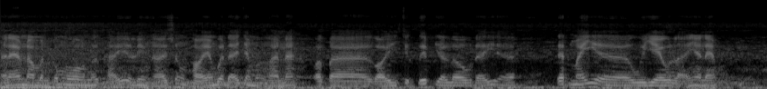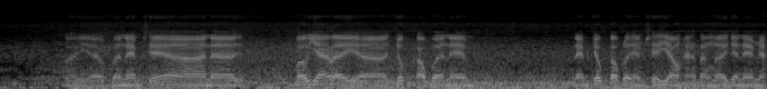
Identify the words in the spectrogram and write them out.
anh em nào mình có mua có thể liên hệ số điện thoại em có để cho màn hình á, hoặc là gọi trực tiếp zalo để ờ, test máy ờ, video lại nha anh em. Rồi ờ, bên em sẽ báo giá lại chốt cọc với anh em anh em chốt cọc rồi em sẽ giao hàng tận nơi cho anh em nha.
